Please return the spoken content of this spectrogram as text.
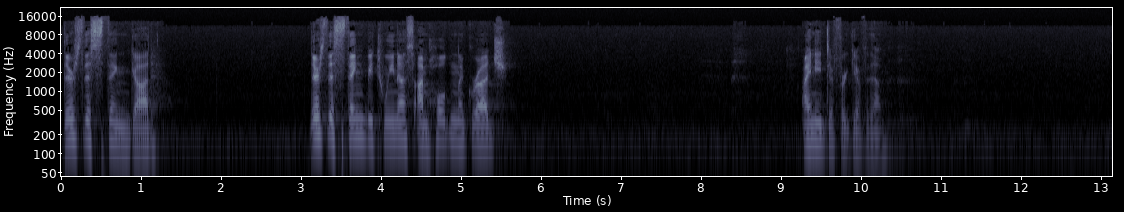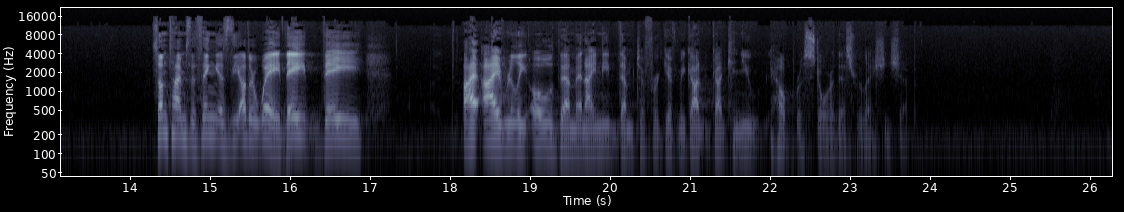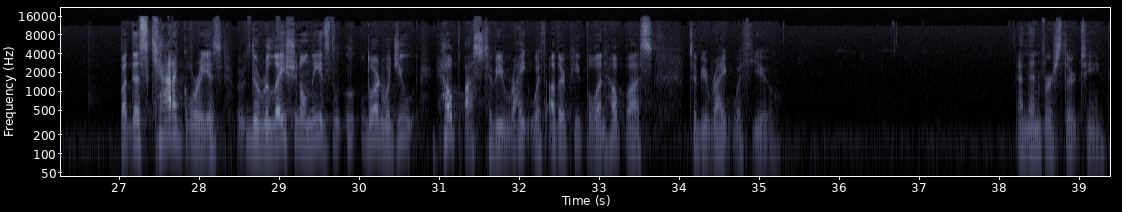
There's this thing, God. There's this thing between us. I'm holding a grudge. I need to forgive them. Sometimes the thing is the other way. They, they, I, I really owe them and I need them to forgive me. God, God, can you help restore this relationship? But this category is the relational needs. Lord, would you help us to be right with other people and help us to be right with you? And then verse 13.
